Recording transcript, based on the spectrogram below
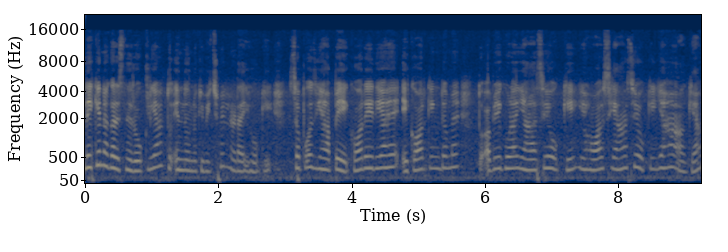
लेकिन अगर इसने रोक लिया तो इन दोनों के बीच में लड़ाई होगी। सपोज़ यहाँ पे एक और एरिया है, एक और किंगडम है तो अब ये घोड़ा यहाँ से होके, ये हॉर्स यहाँ से होके यहाँ आ गया।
